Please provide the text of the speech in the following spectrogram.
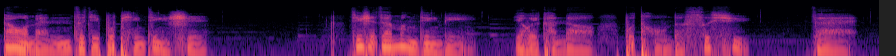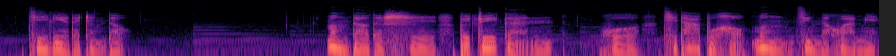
当我们自己不平静时，即使在梦境里。也会看到不同的思绪在激烈的争斗，梦到的是被追赶或其他不好梦境的画面。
